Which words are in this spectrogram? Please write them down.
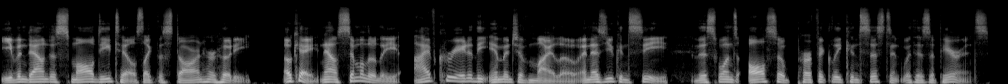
even down to small details like the star on her hoodie. Okay, now similarly, I've created the image of Milo, and as you can see, this one's also perfectly consistent with his appearance.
